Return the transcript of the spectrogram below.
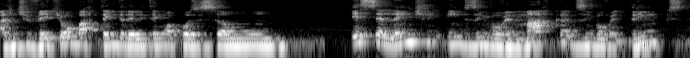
A gente vê que o bartender ele tem uma posição excelente em desenvolver marca, desenvolver drinks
